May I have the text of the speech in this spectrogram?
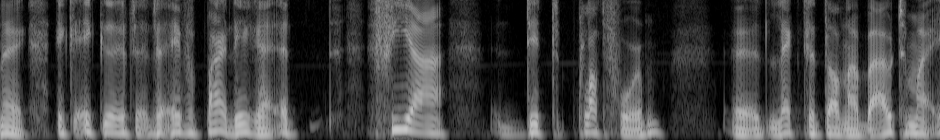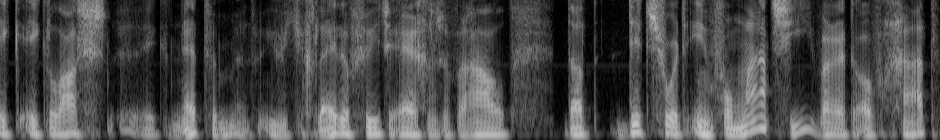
Nee, ik, ik, het- even een paar dingen. Het, via dit platform eh, lekt het dan naar buiten. Maar ik, ik las eh, ik, net een uurtje geleden of zoiets ergens een verhaal. dat dit soort informatie waar het over gaat.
